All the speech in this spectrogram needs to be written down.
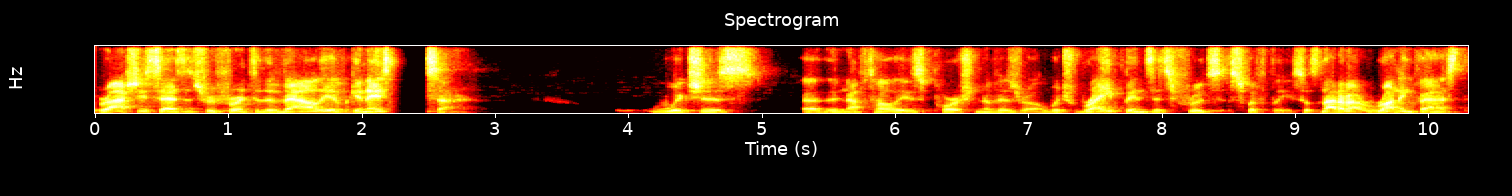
Rashi says it's referring to the valley of Genesar which is uh, the Naphtali's portion of Israel, which ripens its fruits swiftly. So it's not about running fast,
